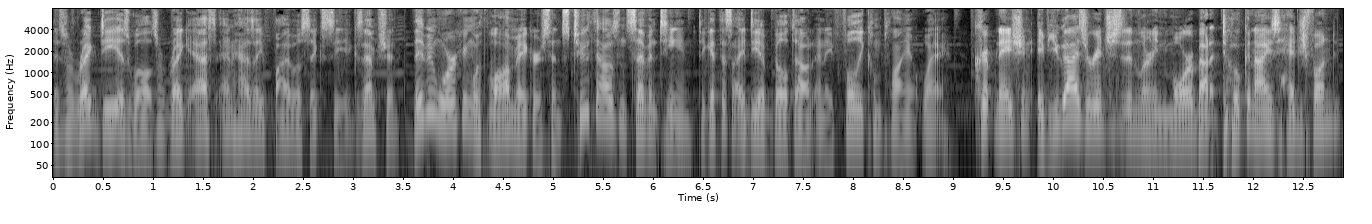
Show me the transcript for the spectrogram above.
as a Reg D as well as a Reg S and has a 506c exemption. They've been working with lawmakers since 2017 to get this idea built out in a fully compliant way. Crypt Nation, if you guys are interested in learning more about a tokenized hedge fund,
